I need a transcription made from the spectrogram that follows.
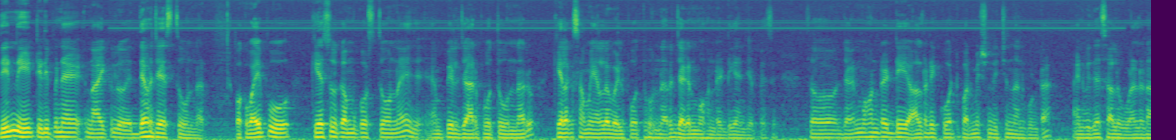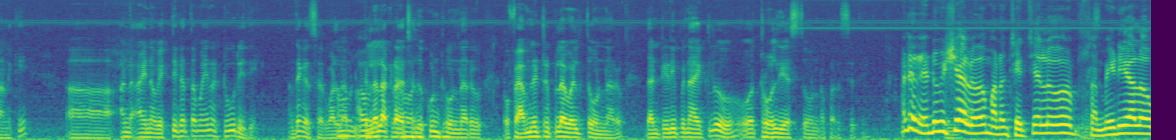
దీన్ని టీడీపీ నాయకులు ఎద్దేవా చేస్తూ ఉన్నారు. ఒకవైపు కేసులు కమ్ముకొస్తూ ఉన్నాయి ఎంపీలు జారిపోతూ ఉన్నారు కీలక సమయంలో వెళ్ళిపోతూ ఉన్నారు జగన్మోహన్ రెడ్డి అని చెప్పేసి. So Jaganmohan Reddy already court permission ఇచ్చింది అనుకుంటా ఆయన విదేశాలకు వెళ్ళడానికి. అండ్ ఆయన వ్యక్తిగతమైన టూర్ ఇది. అంతే కదా సార్ వాళ్ళ పిల్లలు అక్కడ చదువుకుంటూ ఉన్నారు ఫ్యామిలీ ట్రిప్లో వెళ్తూ ఉన్నారు దాని టీడీపీ నాయకులు ట్రోల్ చేస్తూ ఉన్న పరిస్థితి. అంటే రెండు విషయాలు మనం చర్చలు మీడియాలో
